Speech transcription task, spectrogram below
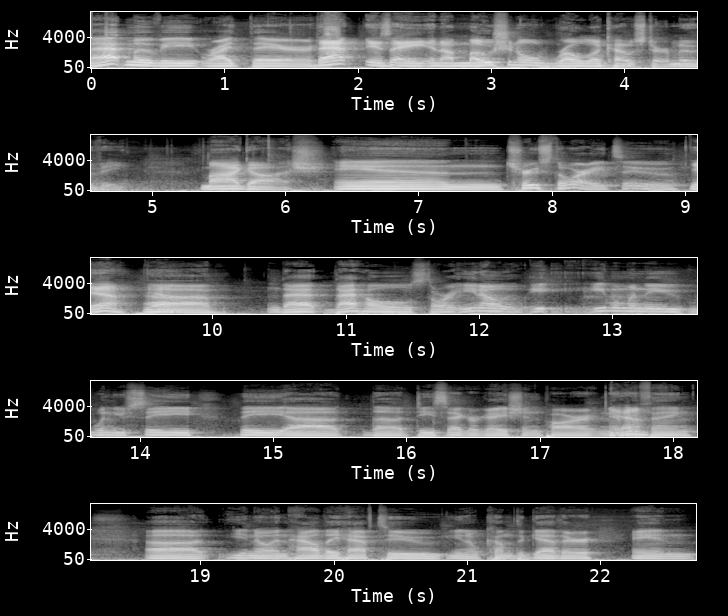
That movie right there. That is a an emotional roller coaster movie. My gosh. and true story too. Yeah. Yeah. Uh, that that whole story, you know, e- even when you when you see the uh, the desegregation part and Yeah. everything, uh, you know, and how they have to you know come together and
